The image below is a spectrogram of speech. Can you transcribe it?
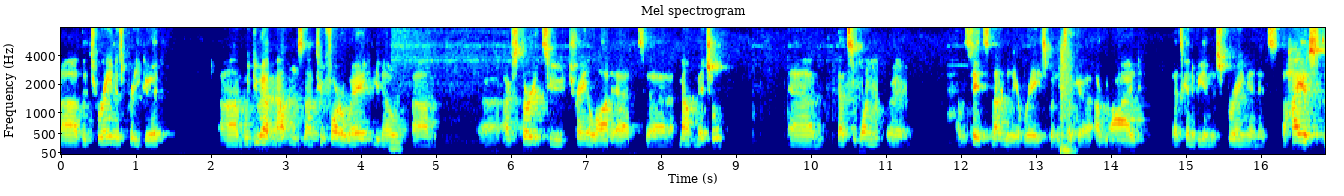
Uh, the terrain is pretty good. Um, we do have mountains not too far away. You know, um, uh, I've started to train a lot at uh, Mount Mitchell, and that's one. Uh, I would say it's not really a race, but it's like a, a ride that's going to be in the spring, and it's the highest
